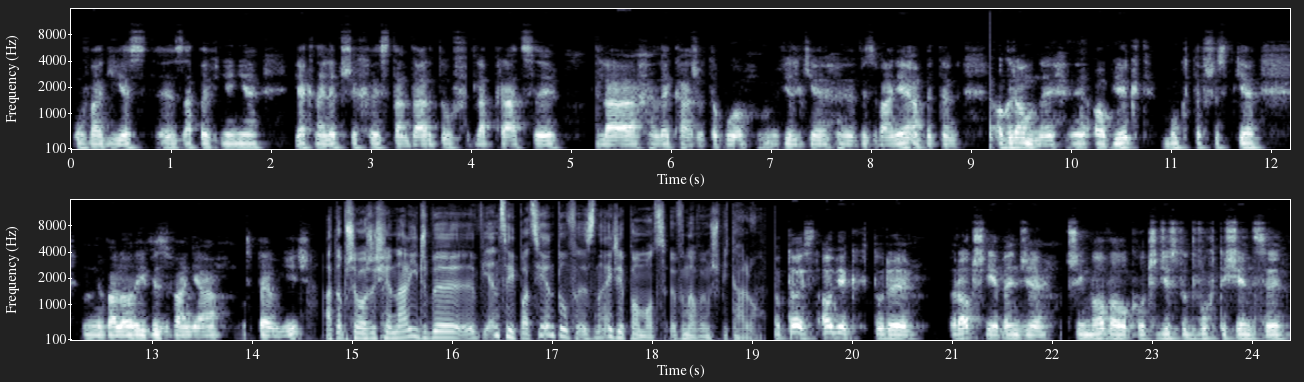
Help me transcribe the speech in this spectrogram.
uwagi jest e, zapewnienie jak najlepszych standardów dla pracy dla lekarzy. To było wielkie wyzwanie, aby ten ogromny e, obiekt mógł te wszystkie m, walory i wyzwania spełnić. A to przełoży się na liczby więcej pacjentów znajdzie pomoc w nowym szpitalu. No to jest obiekt, który rocznie będzie przyjmował około 32 tysięcy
